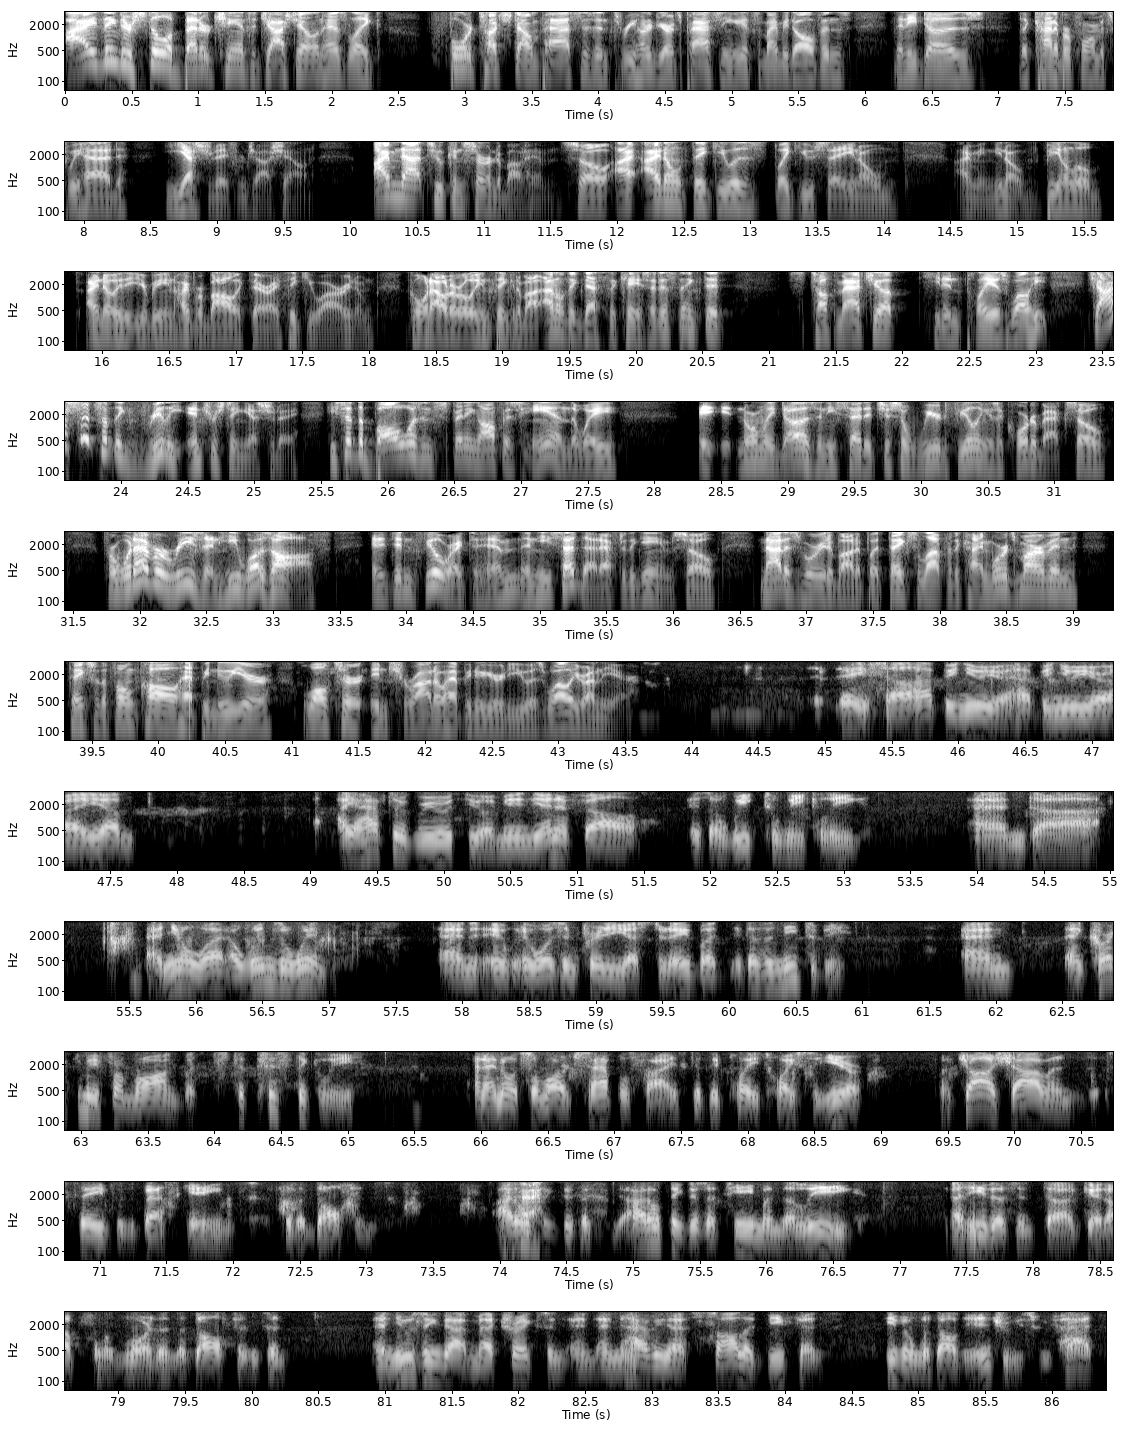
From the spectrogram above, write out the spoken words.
I think there's still a better chance that Josh Allen has like four touchdown passes and 300 yards passing against the Miami Dolphins than he does the kind of performance we had yesterday from Josh Allen. I'm not too concerned about him. So I, I don't think he was, like you say, you know, I mean, you know, being a little, I know that you're being hyperbolic there. I think you are, you know, going out early and thinking about it. I don't think that's the case. I just think that it's a tough matchup. He didn't play as well. He Josh said something really interesting yesterday. He said the ball wasn't spinning off his hand the way it, it normally does, and he said it's just a weird feeling as a quarterback. So for whatever reason, he was off, and it didn't feel right to him, and he said that after the game. So not as worried about it. But thanks a lot for the kind words, Marvin. Thanks for the phone call. Happy New Year, Walter in Toronto. Happy New Year to you as well. You're on the air. Hey Sal, Happy New Year. Happy New Year. I um, I have to agree with you. I mean, the NFL is a week to week league, and uh, and you know what? A win's a win, and it, it wasn't pretty yesterday, but it doesn't need to be. And and correct me if I'm wrong, but statistically, and I know it's a large sample size because they play twice a year, but Josh Allen saves his best games for the Dolphins. I don't think there's a I don't think there's a team in the league that he doesn't uh, get up for more than the Dolphins, and and using that metrics and, and and having that solid defense, even with all the injuries we've had.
